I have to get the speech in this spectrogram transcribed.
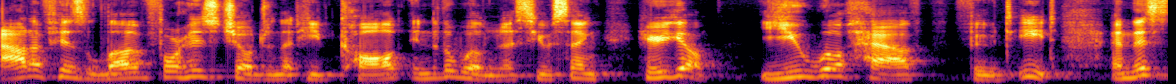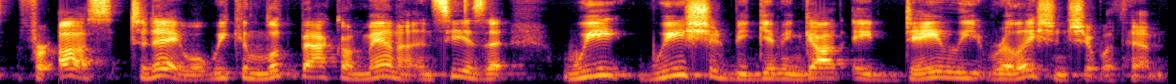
Out of his love for his children that he'd called into the wilderness, he was saying, Here you go. You will have food to eat. And this, for us today, what we can look back on manna and see is that we, we should be giving God a daily relationship with him.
